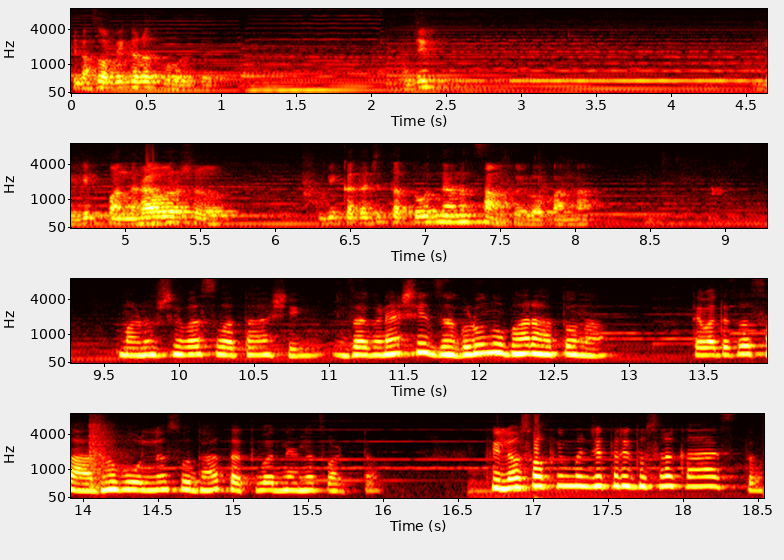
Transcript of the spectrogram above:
फिलॉसॉफिकलच बोलतोय. म्हणजे गेली पंधरा वर्ष मी कदाचित तत्वज्ञानच सांगतोय लोकांना. माणूस जेव्हा स्वतःशी जगण्याशी झगडून उभा राहतो ना तेव्हा त्याचं साधं बोलणं सुद्धा तत्वज्ञानच वाटतं. फिलॉसॉफी म्हणजे तरी दुसरं काय असतं?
